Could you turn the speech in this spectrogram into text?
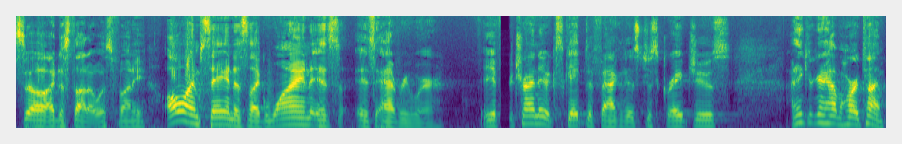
So I just thought it was funny. All I'm saying is like wine is, is everywhere. If you're trying to escape the fact that it's just grape juice, I think you're going to have a hard time.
